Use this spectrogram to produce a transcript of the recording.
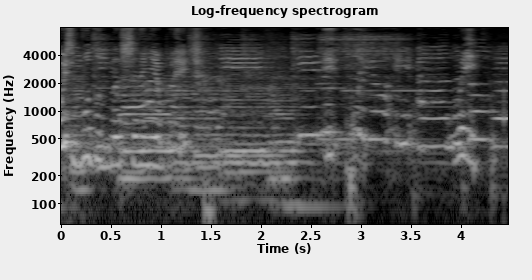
пусть будут на ширине плеч. И... Ой. Все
